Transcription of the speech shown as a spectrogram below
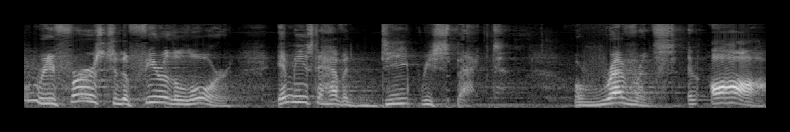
refers to the fear of the Lord, it means to have a deep respect, a reverence, an awe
